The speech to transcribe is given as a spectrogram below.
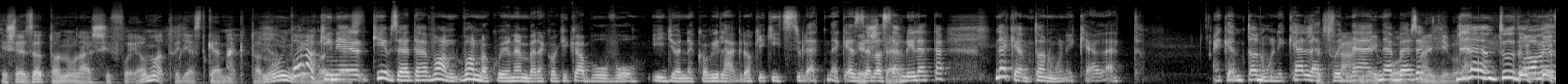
És ez a tanulási folyamat, hogy ezt kell megtanulni? Van, akinél, ezt... képzeld el, van, vannak olyan emberek, akik abóvó így jönnek a világra, akik így születnek ezzel És a te? szemlélettel. Nekem tanulni kellett. Nekem tanulni kellett, hogy ne, ne berzek. Nem tudom, ez,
